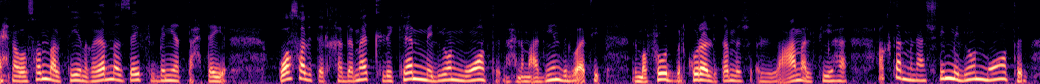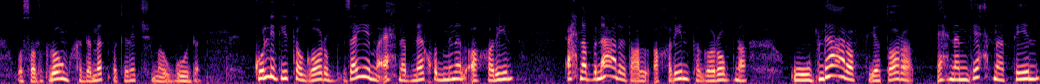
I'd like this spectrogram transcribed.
إحنا وصلنا لفين؟ غيرنا إزاي في البنية التحتية؟ وصلت الخدمات لكام مليون مواطن. إحنا معديين دلوقتي المفروض بالقرى اللي تم العمل فيها أكتر من 20 مليون مواطن وصلت لهم خدمات ما كانتش موجودة. كل دي تجارب زي ما إحنا بناخد من الآخرين. إحنا بنعرض على الآخرين تجاربنا وبنعرف يا ترى إحنا نجحنا فين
